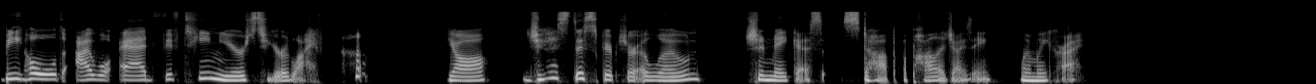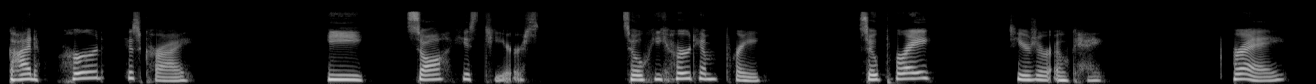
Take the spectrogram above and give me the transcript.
Behold, I will add 15 years to your life. Y'all, just this scripture alone should make us stop apologizing when we cry. God heard his cry, he saw his tears. So he heard him pray. So pray, tears are okay. Pray,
